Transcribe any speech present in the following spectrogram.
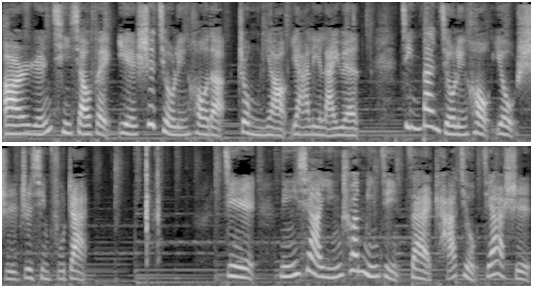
而人情消费也是九零后的重要压力来源，近半九零后有实质性负债。近日，宁夏银川民警在查酒驾时，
